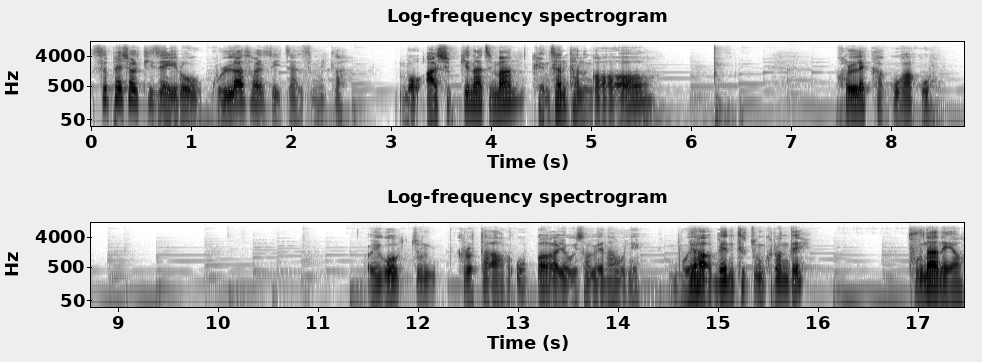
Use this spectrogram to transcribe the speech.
스페셜 TJ로 골라서 할 수 있지 않습니까? 뭐 아쉽긴 하지만 괜찮다는 거. 컬렉 갖고 가고 어, 이거 좀 그렇다. 오빠가 여기서 왜 나오니? 뭐야, 멘트 좀 그런데? 분하네요.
